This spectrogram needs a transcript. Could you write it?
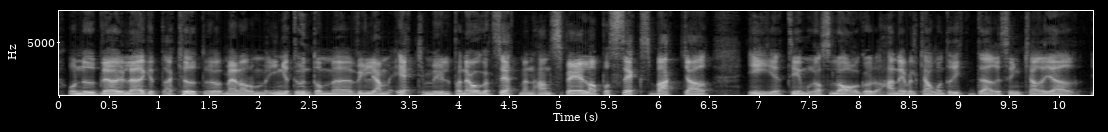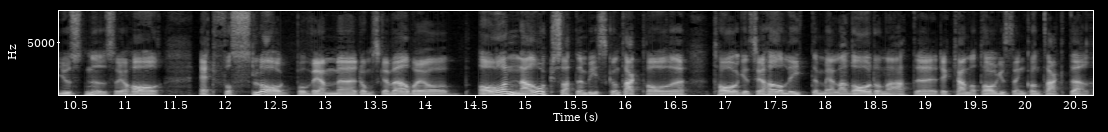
och nu blir ju läget akut. Jag menar de, inget ont om eh, William Ekmyll på något sätt, men han spelar på sex backar i Timrås lag och han är väl kanske inte riktigt där i sin karriär just nu. Så jag har ett förslag på vem eh, de ska värva. Jag anar också att en viss kontakt har eh, tagits. Jag hör lite mellan raderna att eh, det kan ha tagits en kontakt där.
